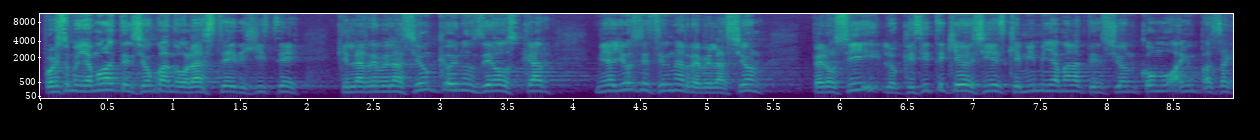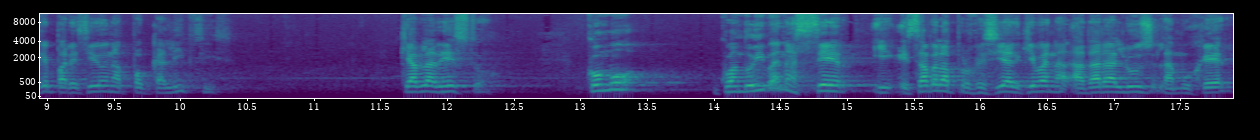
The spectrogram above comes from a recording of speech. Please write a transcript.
Por eso me llamó la atención cuando oraste y dijiste que la revelación que hoy nos dio Oscar, mira, yo sé si una revelación, pero sí, lo que sí te quiero decir es que a mí me llama la atención cómo hay un pasaje parecido en Apocalipsis que habla de esto. Cómo cuando iban a ser, y estaba la profecía de que iban a, dar a luz la mujer,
